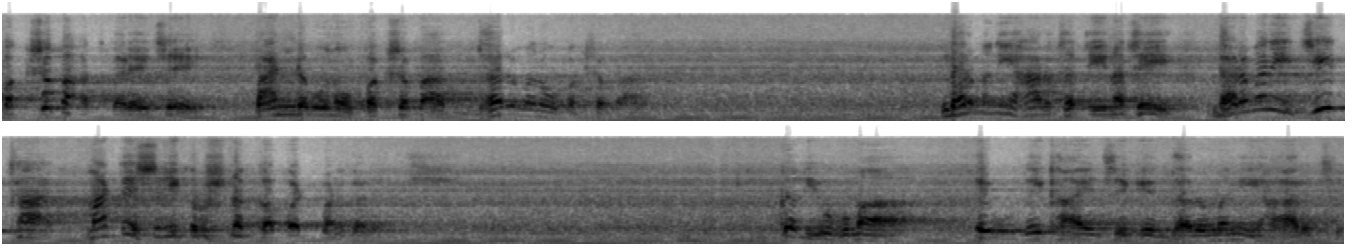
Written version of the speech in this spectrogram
પક્ષપાત કરે છે. પાંડવોનો પક્ષપાત, ધર્મનો પક્ષપાત. ધર્મની હાર થતી નથી. ધર્મની જીત થાય માટે શ્રી કૃષ્ણ કપટ પણ કરે કલિયુગમાં એવું દેખાય છે કે ધર્મની હાર છે.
